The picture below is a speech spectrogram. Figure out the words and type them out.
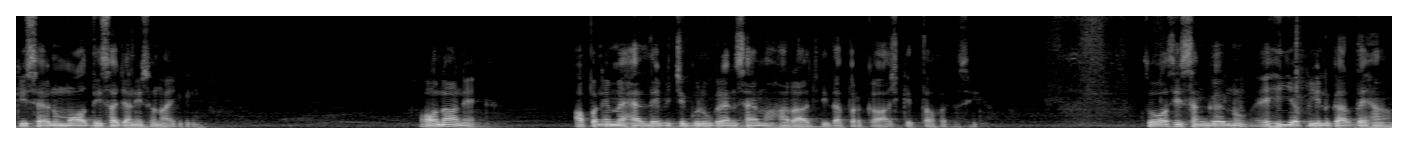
ਕਿਸੇ ਨੂੰ ਮੌਤ ਦੀ ਸਜ਼ਾ ਨਹੀਂ ਸੁਣਾਈ ਗਈ। ਉਹਨਾਂ ਨੇ ਆਪਣੇ ਮਹਿਲ ਦੇ ਵਿੱਚ ਗੁਰੂ ਗ੍ਰੰਥ ਸਾਹਿਬ ਮਹਾਰਾਜ ਜੀ ਦਾ ਪ੍ਰਕਾਸ਼ ਕੀਤਾ ਹੋਇਆ ਸੀ। ਸੋ ਅਸੀਂ ਸੰਗਤ ਨੂੰ ਇਹੀ ਅਪੀਲ ਕਰਦੇ ਹਾਂ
